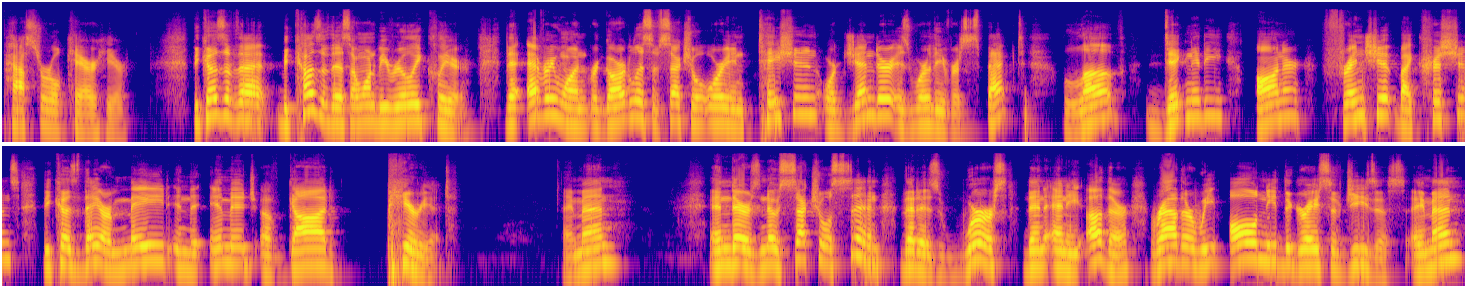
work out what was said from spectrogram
pastoral care here. Because of that, because of this, I want to be really clear that everyone, regardless of sexual orientation or gender, is worthy of respect, love, dignity, honor, friendship by Christians because they are made in the image of God, period. Amen. And there's no sexual sin that is worse than any other. Rather, we all need the grace of Jesus. Amen.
